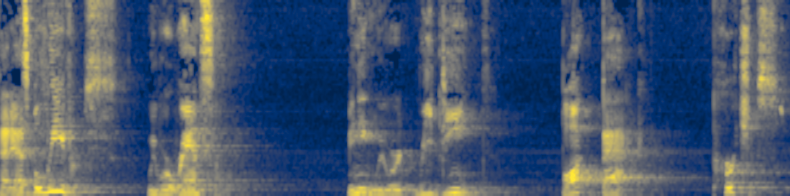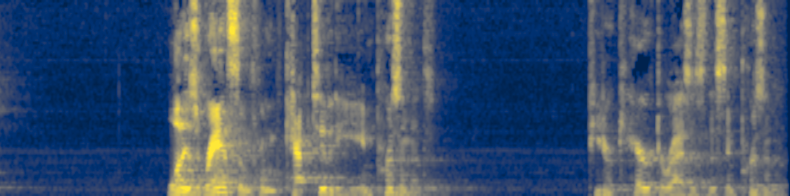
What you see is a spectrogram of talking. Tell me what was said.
that as believers, we were ransomed, meaning we were redeemed, bought back, purchased. One is ransomed from captivity, imprisonment. Peter characterizes this imprisonment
